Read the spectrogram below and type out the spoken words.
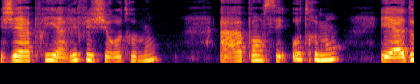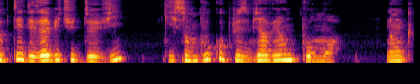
j'ai appris à réfléchir autrement, à penser autrement et à adopter des habitudes de vie qui sont beaucoup plus bienveillantes pour moi. Donc,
